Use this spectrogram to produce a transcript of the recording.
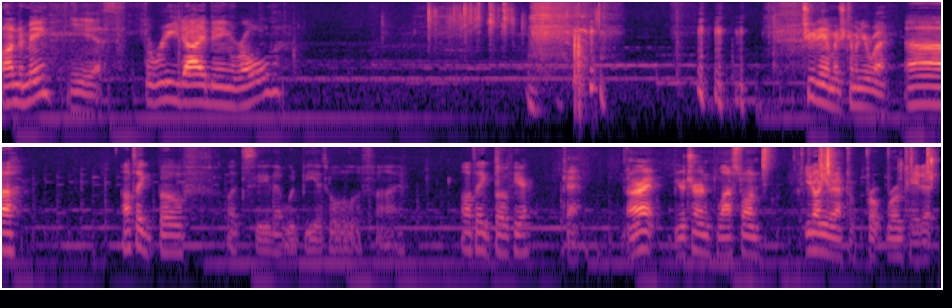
On to me. Yes. Three die being rolled. two damage coming your way. Uh, I'll take both. Let's see. That would be a total of five. I'll take both here. Okay. All right, your turn. Last one. You don't even have to ro- rotate it.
